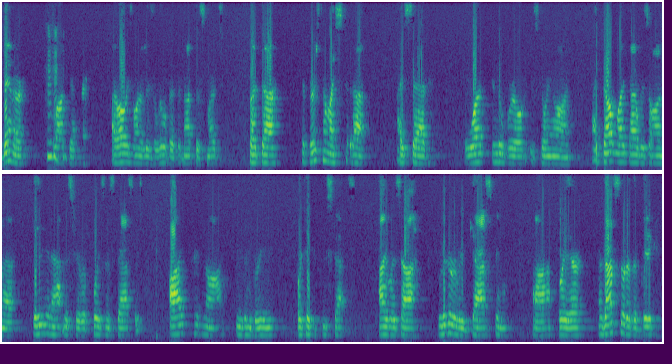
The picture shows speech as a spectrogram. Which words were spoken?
thinner, a lot thinner. I always want to lose a little bit, but not this much. But uh, the first time I stood up, I said, what in the world is going on? I felt like I was on a alien atmosphere with poisonous gases. I could not even breathe or take a few steps. I was uh, literally gasping uh, for air, and that's sort of the big,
